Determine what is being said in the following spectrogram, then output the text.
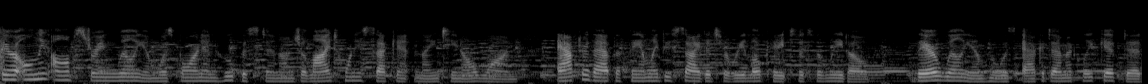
Their only offspring, William, was born in Hoopeston on July 22, 1901. After that, the family decided to relocate to Toledo. There, William, who was academically gifted,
